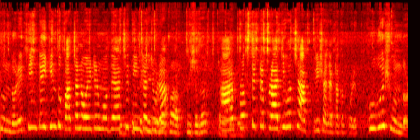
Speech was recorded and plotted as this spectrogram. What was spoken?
সুন্দর। এই তিনটাই কিন্তু পাঁচানো ওয়েটের মধ্যে আছে তিনটা জোড়া আর প্রত্যেকটা প্রাইজই হচ্ছে আটত্রিশ হাজার টাকা করে। খুবই সুন্দর।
